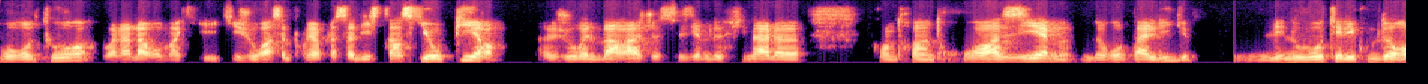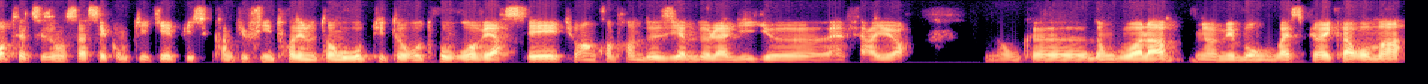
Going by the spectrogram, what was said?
au retour. Voilà la Roma qui, jouera cette première place à distance, qui au pire jouerait le barrage de 16e de finale euh, contre un troisième d'Europa League. Les nouveautés des Coupes d'Europe cette saison, c'est assez compliqué, puisque quand tu finis troisième de ton groupe, tu te retrouves reversé, tu rencontres un deuxième de la Ligue inférieure. Donc, euh, donc voilà. Euh, mais bon, on va espérer que la Roma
